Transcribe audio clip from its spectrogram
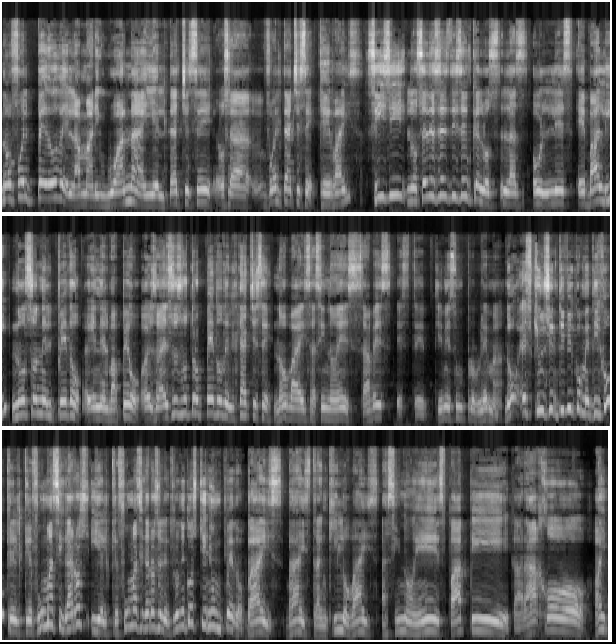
no fue el pedo de la marihuana y el THC, o sea, fue el THC. ¿Qué Vice? Sí, sí, los CDCs dicen que los, las, o les Evali no son el pedo en el vapeo. O sea, eso es otro pedo del THC. No, Vice, así no es, ¿sabes? Este, tienes un problema. No, es que un científico me dijo que el que fuma cigarros y el que fuma cigarros electrónicos tiene un pedo. Vice, Vice, tranquilo, Vice. Así no es, papi. Carajo. Ay,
